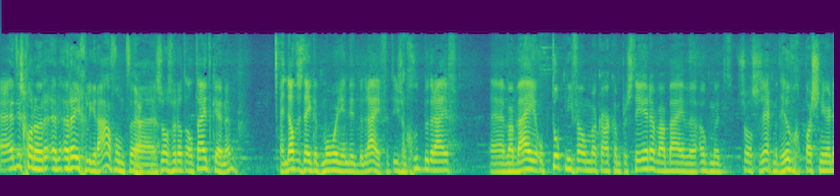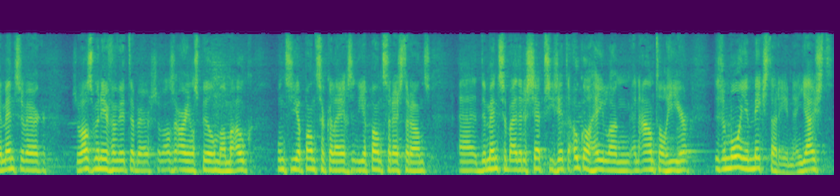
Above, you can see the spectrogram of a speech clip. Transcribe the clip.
Eh, het is gewoon een, een, een reguliere avond, eh, Ja, ja. zoals we dat altijd kennen. En dat is denk ik het mooie in dit bedrijf. Het is een goed bedrijf eh, waarbij je op topniveau met elkaar kan presteren. Waarbij we ook met, zoals gezegd, met heel veel gepassioneerde mensen werken. Zoals meneer Van Wittenberg, zoals Arjan Speelman, maar ook onze Japanse collega's in de Japanse restaurants. Eh, de mensen bij de receptie zitten ook al heel lang, een aantal hier. Is een mooie mix daarin. En juist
